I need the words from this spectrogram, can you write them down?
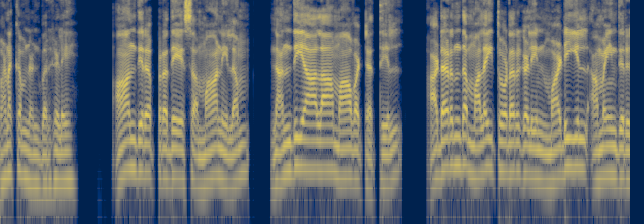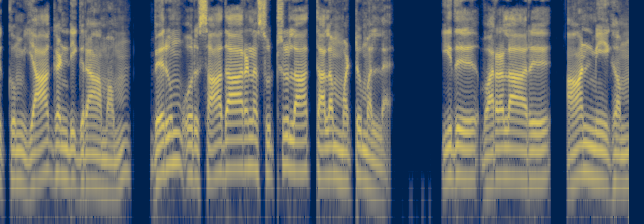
வணக்கம் நண்பர்களே. ஆந்திர பிரதேச மாநிலம் நந்தியாலா மாவட்டத்தில் அடர்ந்த மலைத்தொடர்களின் மடியில் அமைந்திருக்கும் யாகண்டி கிராமம் வெறும் ஒரு சாதாரண சுற்றுலா தலம் மட்டுமல்ல. இது வரலாறு ஆன்மீகம்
